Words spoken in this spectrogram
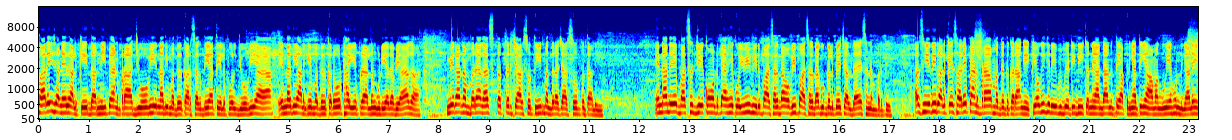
ਸਾਰੇ ਜਣੇ ਰਲ ਕੇ ਦਾਨੀ ਭੈਣ ਭਰਾ ਜੋ ਵੀ ਇਹਨਾਂ ਦੀ ਮਦਦ ਕਰ ਸਕਦੇ ਆ ਤਿਲ ਫੁੱਲ ਜੋ ਵੀ ਆ ਇਹਨਾਂ ਦੀ ਆਣ ਕੇ ਮਦਦ ਕਰੋ 28 ਅਪ੍ਰੈਲ ਨੂੰ ਗੁੜੀਆ ਦਾ ਵਿਆਹ ਹੈਗਾ। ਮੇਰਾ ਨੰਬਰ ਹੈਗਾ 77430 15442 ਇਹਨਾਂ ਦੇ ਬਸ ਜੇ ਅਕਾਊਂਟ ਪੈਸੇ ਕੋਈ ਵੀ ਵੀਰ ਪਾ ਸਕਦਾ ਉਹ ਵੀ ਪਾ ਸਕਦਾ ਗੂਗਲ ਪੇ ਚੱਲਦਾ ਇਸ ਨੰਬਰ ਤੇ। ਅਸੀਂ ਇਹਦੀ ਰਲ ਕੇ ਸਾਰੇ ਭੈਣ ਭਰਾ ਮਦਦ ਕਰਾਂਗੇ ਕਿਉਂਕਿ ਗਰੀਬ ਬੇਟੀ ਦੀ ਕੰਨਿਆਦਾਨ ਤੇ ਆਪਣੀਆਂ ਧੀਆਂ ਵਾਂਗੂ ਇਹ ਹੁੰਦੀਆਂ ਨੇ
